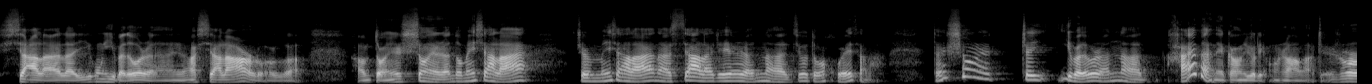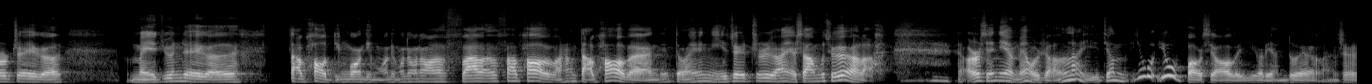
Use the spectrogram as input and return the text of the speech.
下来了一共一百多人，然后下来二十多个，好像，等于剩下人都没下来。这没下来呢，下来这些人呢就都回去了，但剩下这一百多人呢还在那钢锯岭上了。这时候，这个美军这个大炮叮咣叮咣叮咣叮咣发发炮往上打炮呗，你等于你这支援也上不去了，而且你也没有人了，已经又又报销了一个连队了。这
